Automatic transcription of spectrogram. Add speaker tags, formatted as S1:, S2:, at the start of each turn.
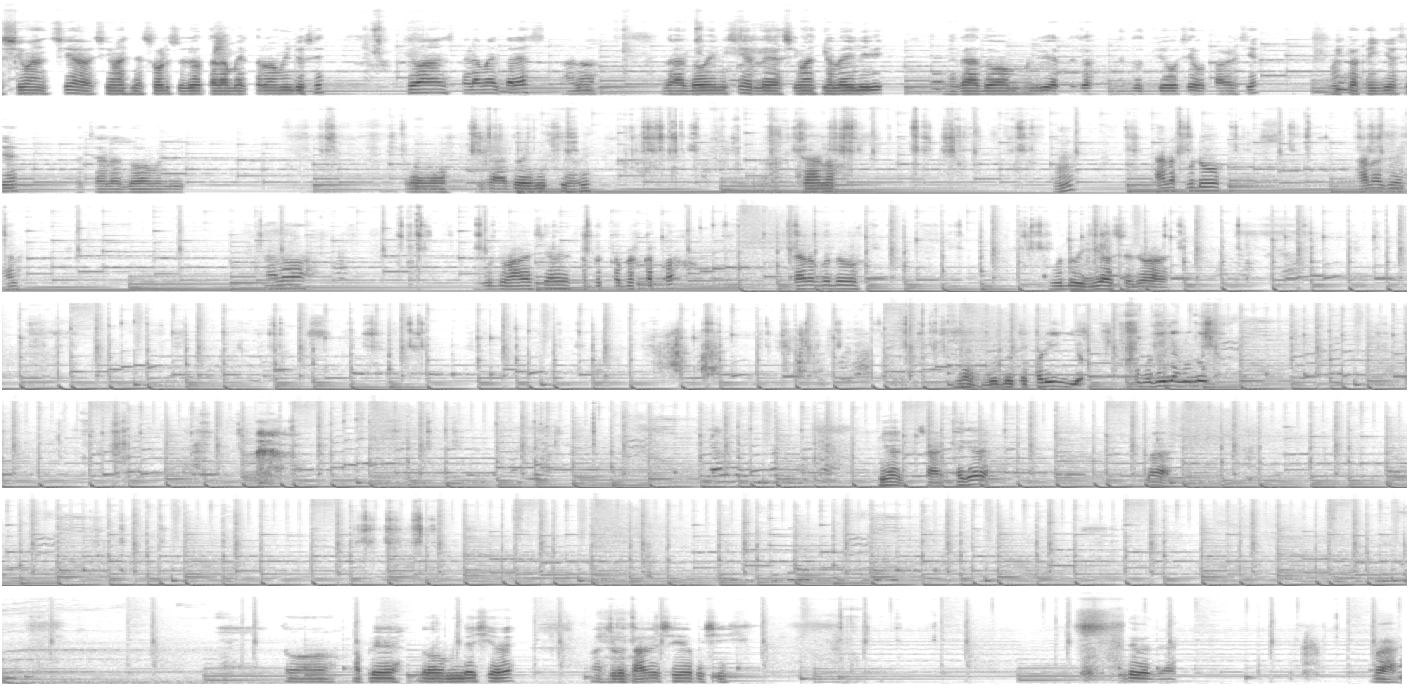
S1: શિવાંશ છે, હવે શિવાંશને છોડશું જો તડામેર કરવા માંડ્યો છે. શિવાંશ તડામેર કરે? હાલો, ગા દોવાની છે એટલે શિવાંશને લઈ લેવી. અને ગા દોવા માંડવી એટલે જો દૂધ પીવું છે, ઉતાવળ છે. ભૂખ્યો થઈ ગયા છે. ચાલો દોવા માંડવી. ગા દોઈ છે હવે. ચાલો. હમ? હાલો ગુડુ હાલો, જય. હાલો. હાલો ગુડુ આવે છે તબક તબક કરતો ચાલો ગુડુ ગુડુ ગયો છે જો લે, ગુડુ તો પડી ગયો બધું થઈ જા ગુડુ Yan, sa agara. Ba. તો આપણે દો મીંડા છીએ હવે આંસડો આવે છે પછી દેવા જાય બા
